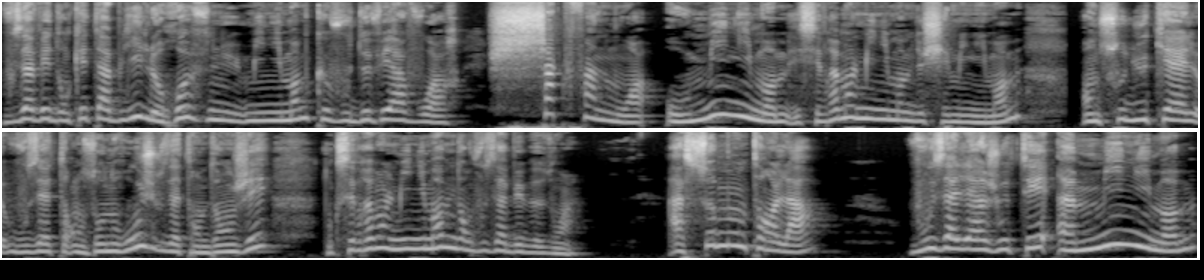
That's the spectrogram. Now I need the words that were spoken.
vous avez donc établi le revenu minimum que vous devez avoir chaque fin de mois au minimum, et c'est vraiment le minimum de chez minimum, en dessous duquel vous êtes en zone rouge, vous êtes en danger, donc c'est vraiment le minimum dont vous avez besoin. À ce montant-là, vous allez ajouter un minimum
